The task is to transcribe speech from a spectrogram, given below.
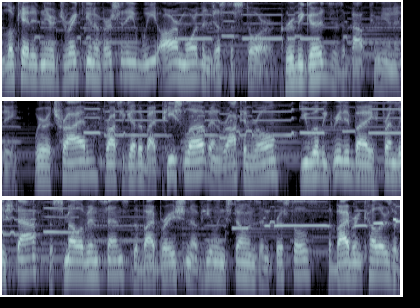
Located near Drake University, we are more than just a store. Groovy Goods is about community. We're a tribe brought together by peace, love, and rock and roll. You will be greeted by friendly staff, the smell of incense, the vibration of healing stones and crystals, the vibrant colors of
